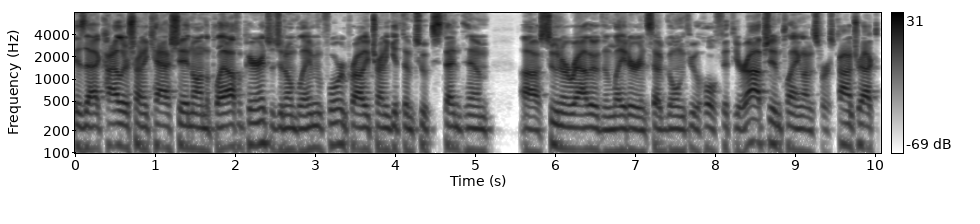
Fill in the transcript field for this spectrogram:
is that Kyler is trying to cash in on the playoff appearance, which I don't blame him for, and probably trying to get them to extend him uh, sooner rather than later instead of going through the whole fifth year option, playing on his first contract,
